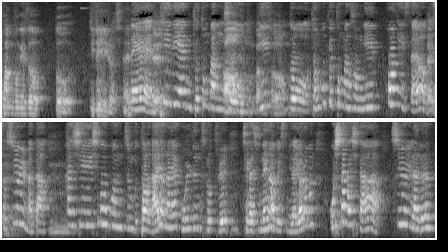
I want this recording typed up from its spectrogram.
방송에서 또 DJ를 하시나요? 네, 네. TBN 교통방송이 아, 교통방송. 또 경북교통방송이 포항에 있어요. 네, 그래서 네. 수요일마다 음. 1시 15분쯤부터 나현아의 golden 트로트를 제가 진행하고 있습니다. 여러분 오시다 가시다 수요일 날은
